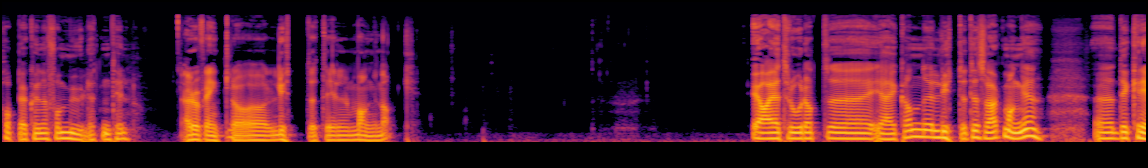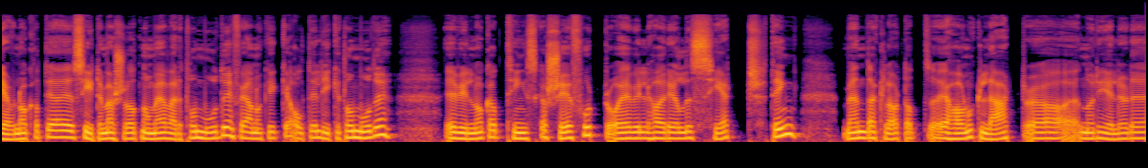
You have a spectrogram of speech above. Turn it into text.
håper jeg kunne få muligheten til. Er du flink til å lytte til mange nok? Ja, jeg tror at eh, jeg kan lytte til svært mange. Eh, det krever nok at jeg sier til meg sjøl at nå må jeg være tålmodig, for jeg er nok ikke alltid like tålmodig. Jeg vil nok at ting skal skje fort, og jeg vil ha realisert ting. Men det er klart at jeg har nok lært eh, når det gjelder det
